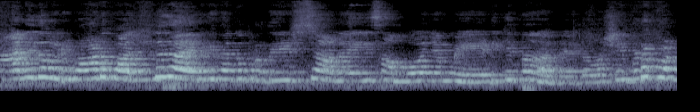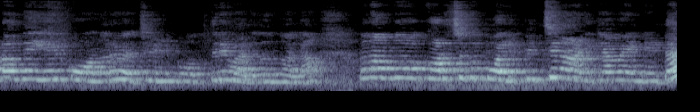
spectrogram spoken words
ഞാനിത് ഒരുപാട് വലുതായിരിക്കും എന്നൊക്കെ പ്രതീക്ഷിച്ചാണ് ഈ സംഭവം ഞാൻ മേടിക്കുന്നത് തന്നെ കേട്ടോ. പക്ഷെ ഇവിടെ കൊണ്ടുവന്ന ഈ ഒരു കോർണർ വെച്ച് കഴിഞ്ഞപ്പോൾ ഒത്തിരി വലുതൊന്നുമല്ല. അപ്പൊ നമുക്ക് കുറച്ചൊക്കെ പൊലിപ്പിച്ച് കാണിക്കാൻ വേണ്ടിയിട്ട്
